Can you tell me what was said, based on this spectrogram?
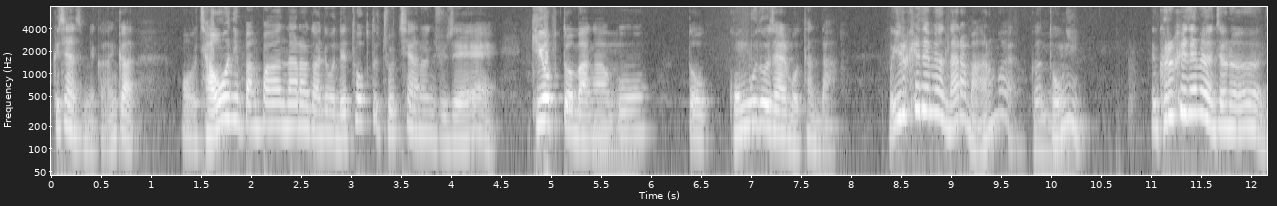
그렇지 않습니까? 그러니까 어, 자원이 빵빵한 나라도 아니고 네트워크도 좋지 않은 주제에 기업도 망하고 음. 또 공부도 잘 못한다. 뭐 이렇게 되면 나라 망하는 거예요. 그건 음. 동의. 그렇게 되면 저는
